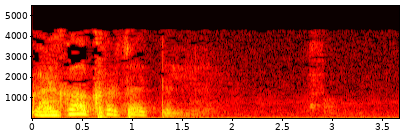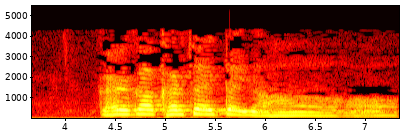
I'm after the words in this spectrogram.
घर का खर्चा इतना ही घर का खर्चा इतना ही हाँ। हाँ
